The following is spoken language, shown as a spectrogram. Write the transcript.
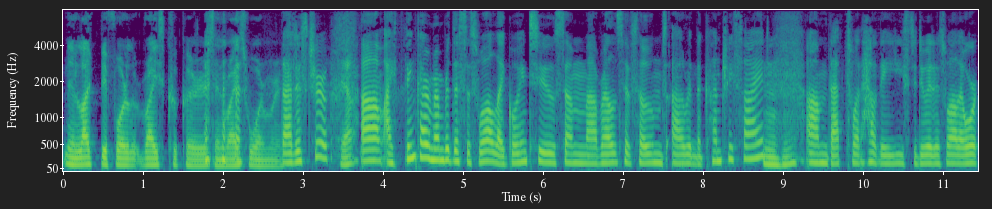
in life before rice cookers and rice warmers. That is true. Yeah. Um, I think I remember this as well, like going to some uh, relatives' homes out in the countryside. Mm-hmm. Um, that's what how they used to do it as well, or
